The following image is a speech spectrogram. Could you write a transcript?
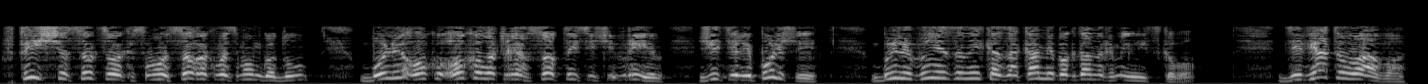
В 1648 году более около 300 тысяч евреев, жителей Польши, были вырезаны казаками Богдана Хмельницкого. 9 ава,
